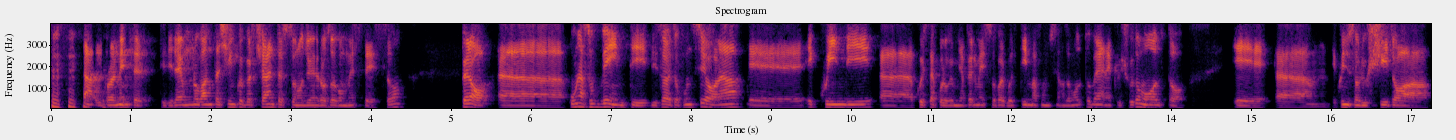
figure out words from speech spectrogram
ah, probabilmente ti direi un 95% e sono generoso con me stesso, però eh, una su 20 di solito funziona e, e quindi eh, questo è quello che mi ha permesso, poi quel team ha funzionato molto bene, è cresciuto molto e, um, e quindi sono riuscito a,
